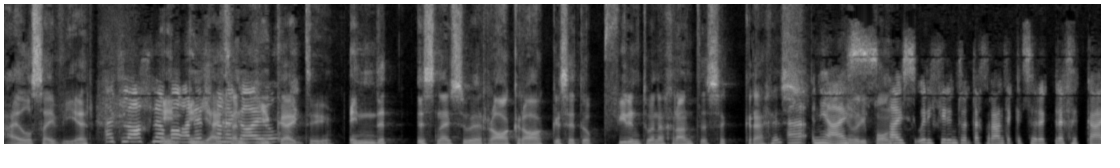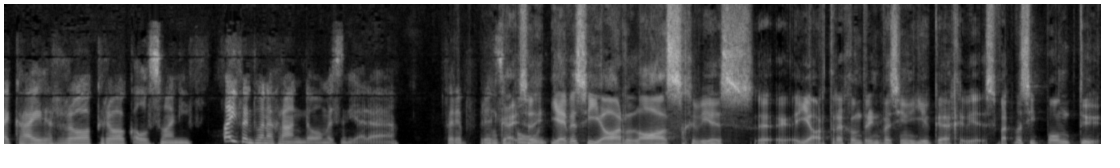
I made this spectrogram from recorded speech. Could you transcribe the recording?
huil sy weer. Ek lag nou maar anders gaan ek huil. Kyk toe. En dit is nou so raak raak, is dit op R24 as ek reg is? Uh, nee, hy is oor die R24. Ek het so ruk terug gekyk. Hy raak raak al so aan die R25 dames en here vir 'n Britse okay, pond. So jy was 'n jaar laas gewees, eh, eh, 'n jaar terug omtrent was jy in die UK gewees. Wat was die pond toe?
